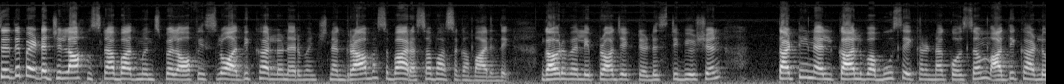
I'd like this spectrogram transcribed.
సిద్దిపేట జిల్లా హుస్నాబాద్ మున్సిపల్ ఆఫీసులో అధికారులు నిర్వహించిన గ్రామ సభ రసభాసగా మారింది. Gouravelli project distribution thirteen L కాలువ భూసేకరణ కోసం అధికారులు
